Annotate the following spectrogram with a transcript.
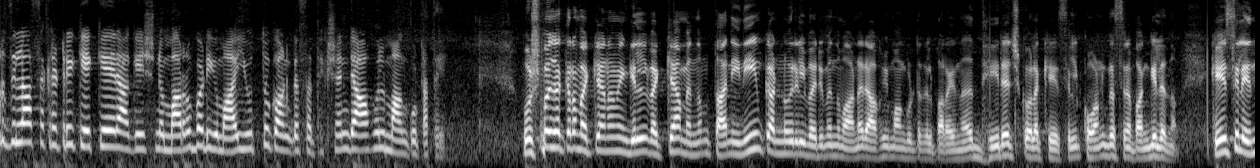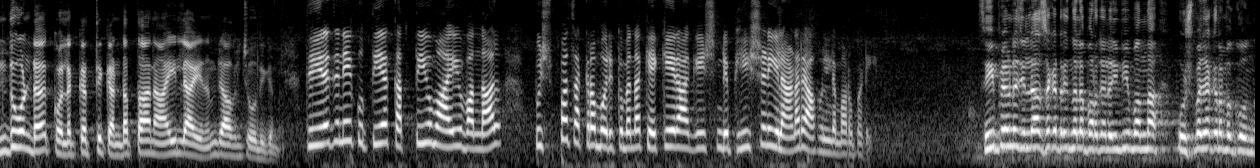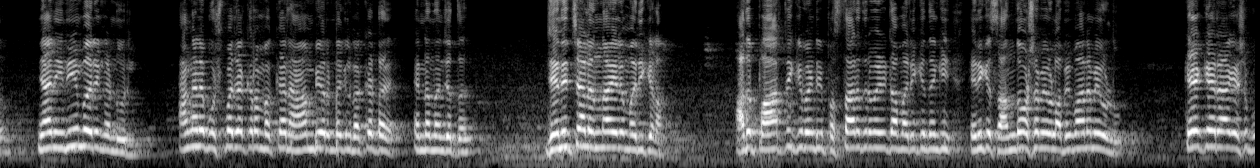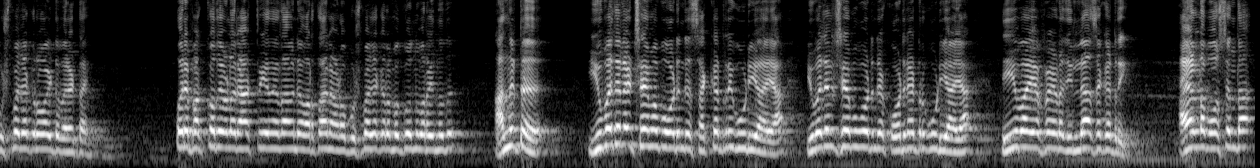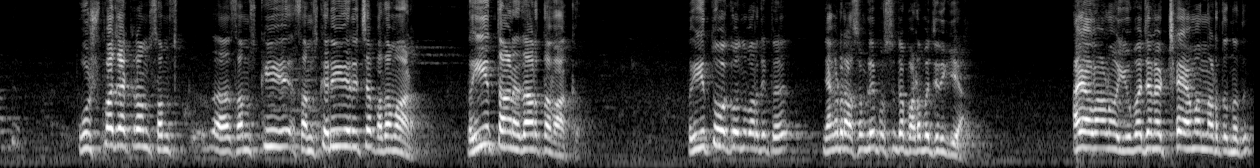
കണ്ണൂർ ജില്ലാ secretary K K രാഗേഷിന് മറുപടിയുമായി youth Congress അധ്യക്ഷൻ രാഹുൽ മാങ്കൂട്ടത്തിൽ. പുഷ്പചക്രം വയ്ക്കണമെങ്കിൽ വയ്ക്കാമെന്നും താൻ ഇനിയും കണ്ണൂരിൽ വരുമെന്നുമാണ് രാഹുൽ മാങ്കൂട്ടത്തിൽ പറയുന്നത്. ധീരജ് കൊലക്കേസിൽ കോൺഗ്രസിന് പങ്കില്ലെന്നും. കേസിൽ എന്തുകൊണ്ട് കൊലക്കത്തി കണ്ടെത്താനായില്ല എന്നും രാഹുൽ ചോദിക്കുന്നു. ധീരജിനെ കുത്തിയ കത്തിയുമായി വന്നാൽ പുഷ്പചക്രം ഒരുക്കുമെന്ന കെ കെ രാഗേഷിന്റെ ഭീഷണിയിലാണ് രാഹുലിന്റെ മറുപടി. സി പി എമ്മിന്റെ ജില്ലാ സെക്രട്ടറി ഇന്നലെ പറഞ്ഞല്ലോ ഇനിയും വന്ന പുഷ്പചക്രം വെക്കുമെന്ന്. ഞാൻ ഇനിയും വരും കണ്ണൂരിൽ. അങ്ങനെ പുഷ്പചക്രം വെക്കാൻ ആംബിയർ ഉണ്ടെങ്കിൽ വെക്കട്ടെ എന്റെ നെഞ്ചത്ത്. ജനിച്ചാൽ എന്തായാലും മരിക്കണം. അത് പാർട്ടിക്ക് വേണ്ടി പ്രസ്ഥാനത്തിന് വേണ്ടിയിട്ടാണ് മരിക്കുന്നെങ്കിൽ എനിക്ക് സന്തോഷമേ ഉള്ളൂ അഭിമാനമേ ഉള്ളൂ. കെ കെ രാഗേഷ് പുഷ്പചക്രവുമായിട്ട് വരട്ടെ. ഒരു പക്വതയുള്ള രാഷ്ട്രീയ നേതാവിന്റെ വർത്താനാണോ പുഷ്പചക്രം വെക്കുമെന്ന് പറയുന്നത്? എന്നിട്ട് യുവജനക്ഷേമ ബോർഡിന്റെ സെക്രട്ടറി കൂടിയായ യുവജനക്ഷേമ ബോർഡിന്റെ കോർഡിനേറ്റർ കൂടിയായ ഡി വൈ എഫ് ഐയുടെ ജില്ലാ സെക്രട്ടറി. അയാളുടെ പോസ്റ്റ് എന്താ? പുഷ്പചക്രം സംസ്കരീകരിച്ച പദമാണ്. റീത്താണ് യഥാർത്ഥ വാക്ക്. റീത്ത് വെക്കുമെന്ന് പറഞ്ഞിട്ട് ഞങ്ങളുടെ അസംബ്ലി പ്രസിഡന്റ് പടം വെച്ചിരിക്കുക അയാളാണോ യുവജനക്ഷേമം നടത്തുന്നത്?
